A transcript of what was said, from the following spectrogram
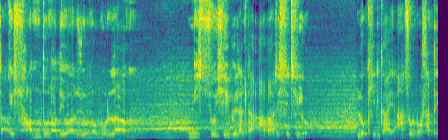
তাকে সান্ত্বনা দেওয়ার জন্য বললাম, নিশ্চয়ই সেই বিড়ালটা আবার এসেছিল। লক্ষ্মীর গায়ে আঁচড় বসাতে।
